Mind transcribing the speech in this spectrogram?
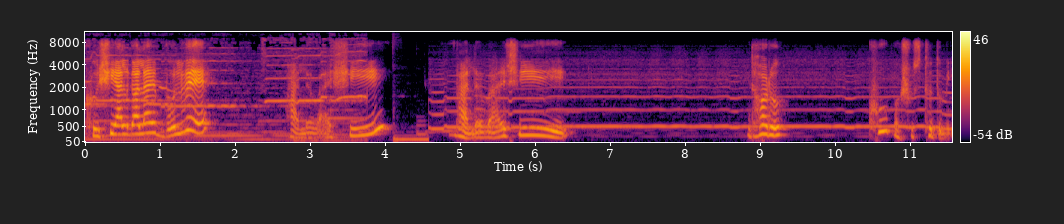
খুশিয়াল গলায় বলবে, ভালোবাসি ভালোবাসি। ধরো, খুব অসুস্থ তুমি।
